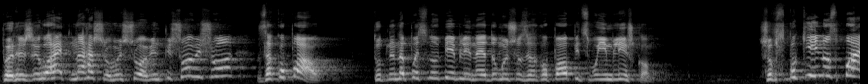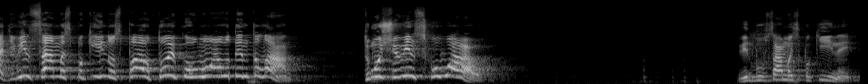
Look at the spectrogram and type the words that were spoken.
переживати нашу, ви що? Він пішов і що? Закопав. Тут не написано в Біблії, але я думаю, що закопав під своїм ліжком. Щоб спокійно спати. Він саме спокійно спав той, кого мав один талант. Тому що він сховав. Він був самий спокійний.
